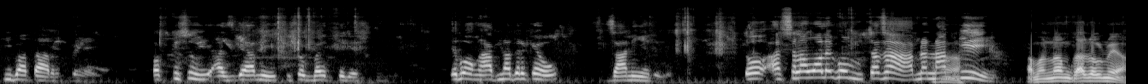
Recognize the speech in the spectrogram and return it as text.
কি বা তার ব্যয়। সব কিছুই আজকে আমি কৃষক ভাইয়ের থেকে শুনব এবং আপনাদেরকেও জানিয়ে দেবো। তো আসসালামু আলাইকুম চাচা আপনার নাম হ্যাঁ। কি? আমার নাম কাজল মিয়া।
